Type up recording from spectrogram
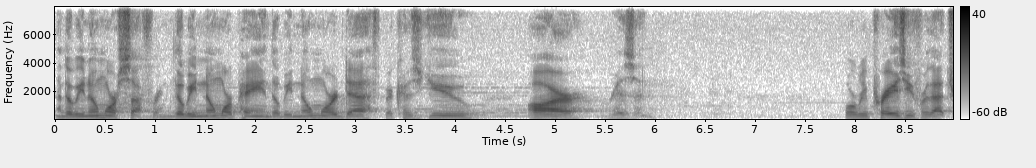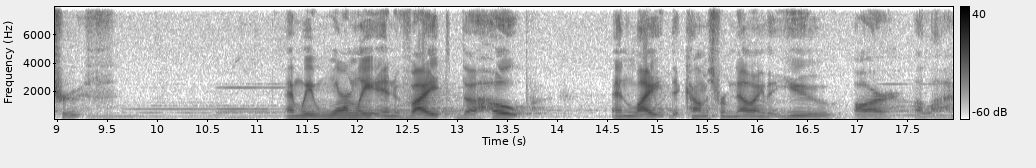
And there'll be no more suffering. There'll be no more pain. There'll be no more death because you are risen. Lord, we praise you for that truth. And we warmly invite the hope and light that comes from knowing that you are alive.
